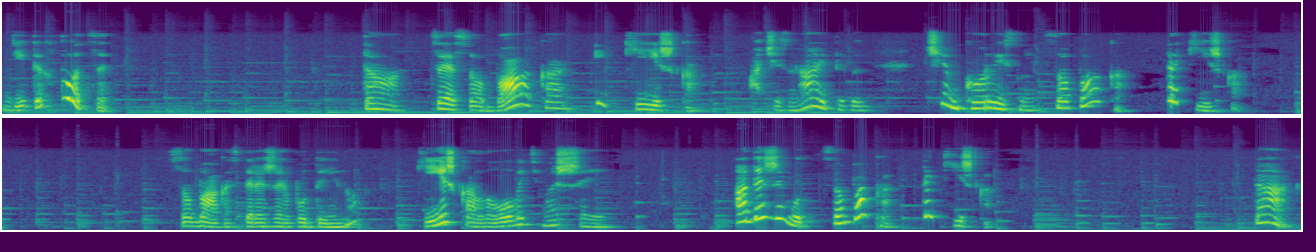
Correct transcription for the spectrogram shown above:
Діти, хто це? Так, це собака і кішка. А чи знаєте ви, чим корисні собака та кішка? Собака стереже будинок, кішка ловить мишей. А де живуть собака та кішка? Так,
